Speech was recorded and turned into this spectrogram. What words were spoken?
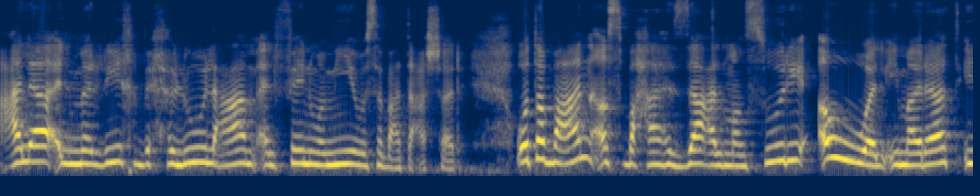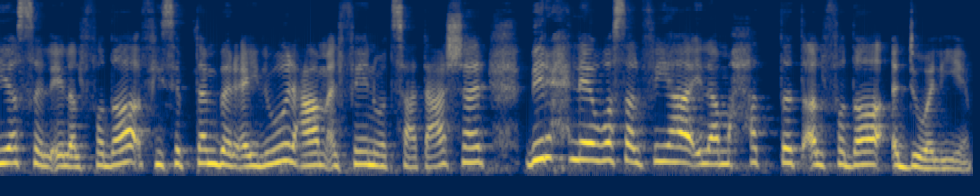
على المريخ بحلول عام 2117 وطبعا أصبح هزاع المنصوري أول إمارات يصل إلى الفضاء في سبتمبر أيلول عام 2019 برحلة وصل فيها إلى محطة الفضاء الدولية.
